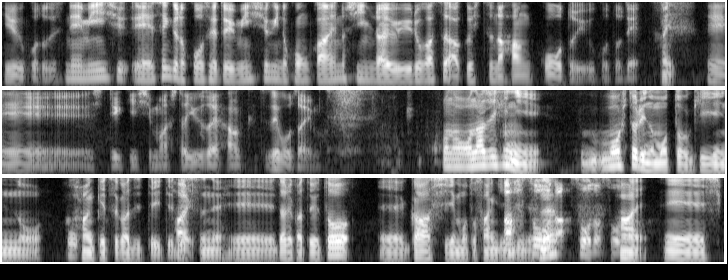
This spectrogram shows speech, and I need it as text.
いうことですね。民主、えー選挙の公正という民主主義の根幹への信頼を揺るがす悪質な犯行ということで、はいえー指摘しました有罪判決でございます。この同じ日に、もう一人の元議員の判決が出ていてですね、えー誰かというと、えーガーシー元参議院あ、議員ですね。そうだ、そうだ、そうだ。はい。えー執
